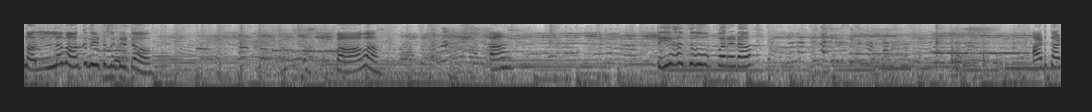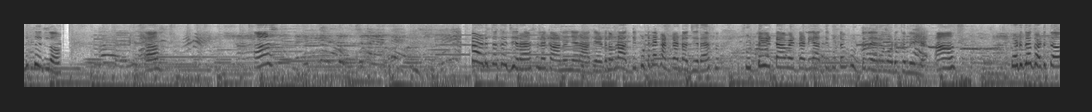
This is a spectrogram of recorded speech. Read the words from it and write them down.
നല്ല നാക്ക് നീട്ടുന്നുണ്ട് കേട്ടോ. പാവാ. ആ. ടീയ സൂപ്പർ എടാ അടുത്ത് ആ. ആ. അടുത്തൊക്കെ ജിറാഫിനെ കാണും ഞാൻ ആദ്യമായിട്ട്. നമ്മുടെ അത്തിക്കുട്ടനെ കണ്ടോ? ജിറാഫ് ഫുഡ് കിട്ടാൻ വേണ്ടിയാണ് ഈ അത്തിക്കുട്ടൻ ഫുഡ് നേരെ കൊടുക്കുന്നില്ല. ആ കൊടുത്തോ കൊടുത്തോ.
